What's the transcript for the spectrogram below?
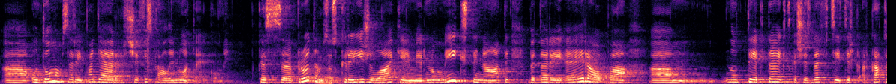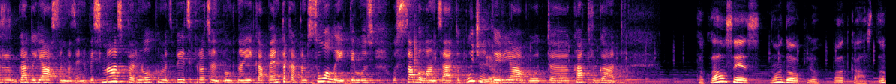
Uh, un to mums arī paģēra šie fiskālie noteikumi kas, protams, Jā. uz krīžu laikiem ir nu, mīkstināti, bet arī Eiropā um, nu, tiek teikts, ka šis deficīts ir ar katru gadu jāsamazina vismaz par 0,5% no IKP. Tā kā tam solītam uz, uz sabalansētu budžetu Jā. ir jābūt uh, katru gadu. Tu klausies nodokļu podkāstu,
